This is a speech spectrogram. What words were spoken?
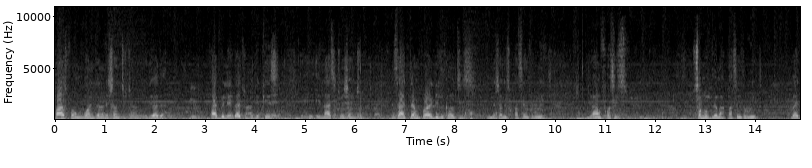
passed from one generation to, the other. I believe that will be the case in our situation too. These are temporary difficulties. The nation is passing through it. The armed forces, some of them are passing through it. But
